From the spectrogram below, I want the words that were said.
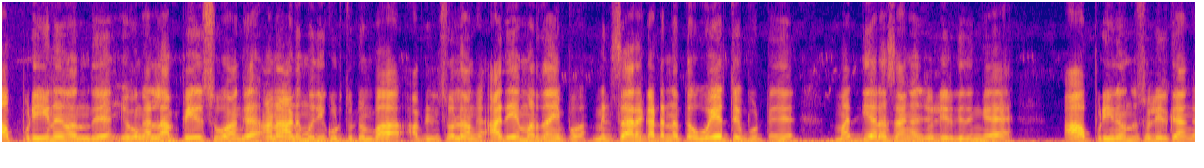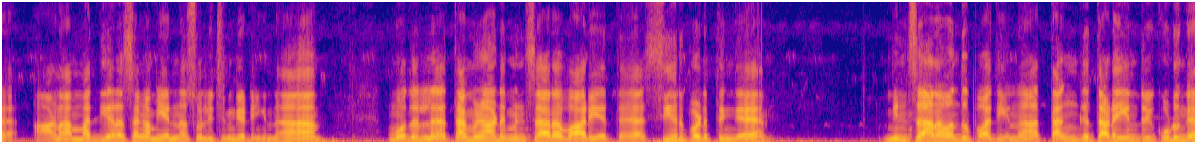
அப்படின்னு வந்து இவங்கெல்லாம் பேசுவாங்க. ஆனால் அனுமதி கொடுத்துட்டோம்பா அப்படின்னு சொல்லுவாங்க. அதே மாதிரி தான் இப்போ. மின்சார கட்டணத்தை உயர்த்தி போட்டு மத்திய அரசாங்கம் சொல்லியிருக்குதுங்க அப்படின்னு வந்து சொல்லியிருக்காங்க. ஆனால் மத்திய அரசாங்கம் என்ன சொல்லிச்சுன்னு கேட்டிங்கன்னா முதல்ல தமிழ்நாடு மின்சார வாரியத்தை சீர்படுத்துங்க. மின்சாரம் வந்து பார்த்தீங்கன்னா தங்கு தடையின்றி கொடுங்க.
